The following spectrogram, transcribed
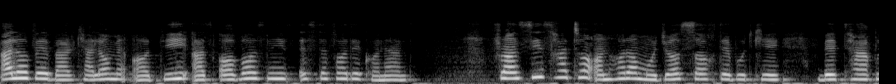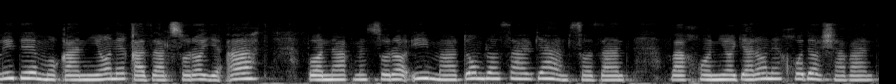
علاوه بر کلام عادی از آواز نیز استفاده کنند. فرانسیس حتی آنها را مجاز ساخته بود که به تقلید مقنیان غزل سرای عهد با نقم سرایی مردم را سرگرم سازند و خونیاگران خدا شوند.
